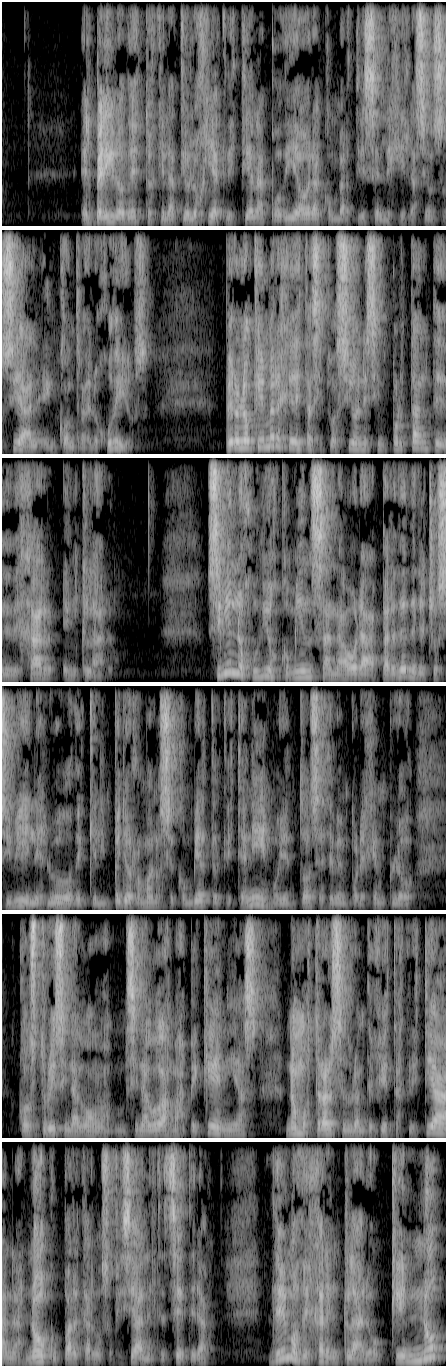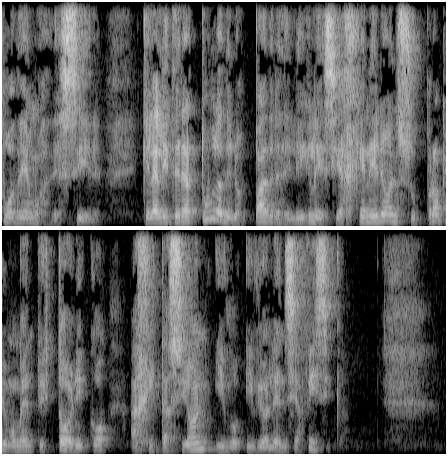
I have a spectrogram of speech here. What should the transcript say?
El peligro de esto es que la teología cristiana podía ahora convertirse en legislación social en contra de los judíos. Pero lo que emerge de esta situación es importante de dejar en claro. Si bien los judíos comienzan ahora a perder derechos civiles luego de que el imperio romano se convierte al cristianismo y entonces deben, por ejemplo, construir sinagogas, más pequeñas, no mostrarse durante fiestas cristianas, no ocupar cargos oficiales, etc., debemos dejar en claro que no podemos decir que la literatura de los padres de la Iglesia generó en su propio momento histórico agitación y violencia física.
